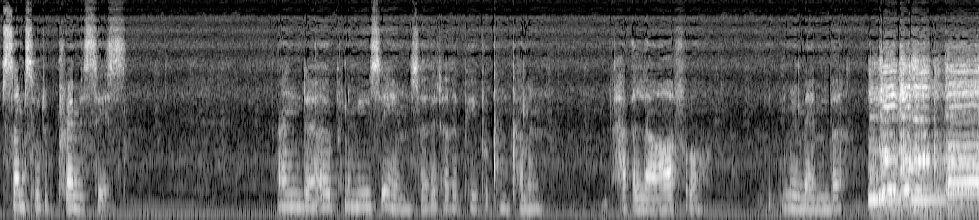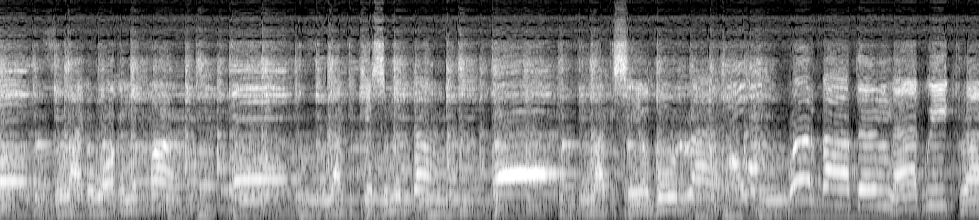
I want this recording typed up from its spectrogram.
some sort of premises and uh, open a museum so that other people can come and have a laugh or remember. Like a walk in the park, like a kiss in the dark, like a sailboat ride. What about the night we cried?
